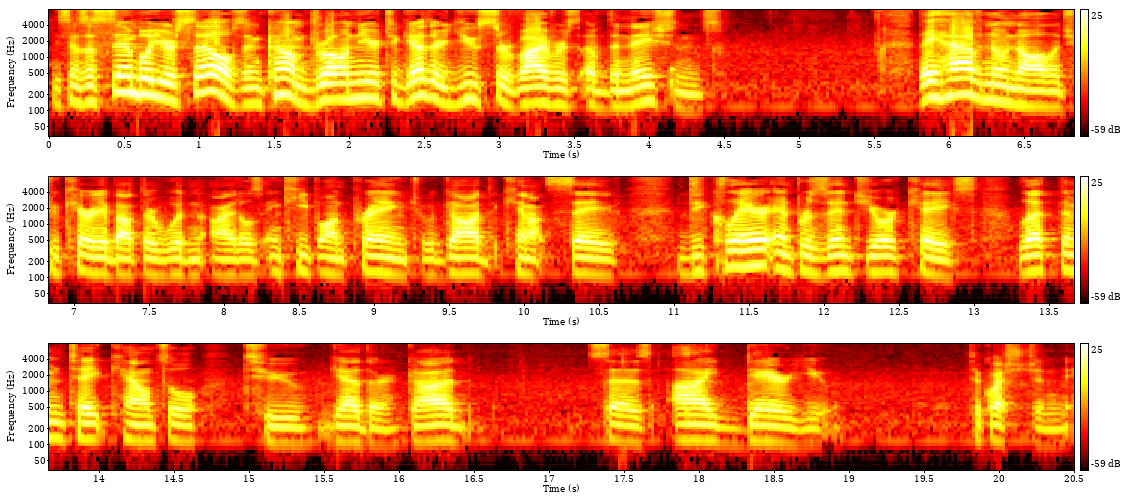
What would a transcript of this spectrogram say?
He says, Assemble yourselves and come, draw near together, you survivors of the nations. They have no knowledge who carry about their wooden idols and keep on praying to a God that cannot save. Declare and present your case. Let them take counsel together. God says, I dare you to question me.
